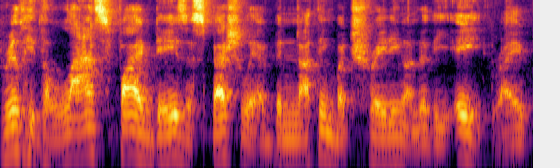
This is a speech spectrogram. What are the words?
really the last five days, especially, I've been nothing but trading under the eight, right?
